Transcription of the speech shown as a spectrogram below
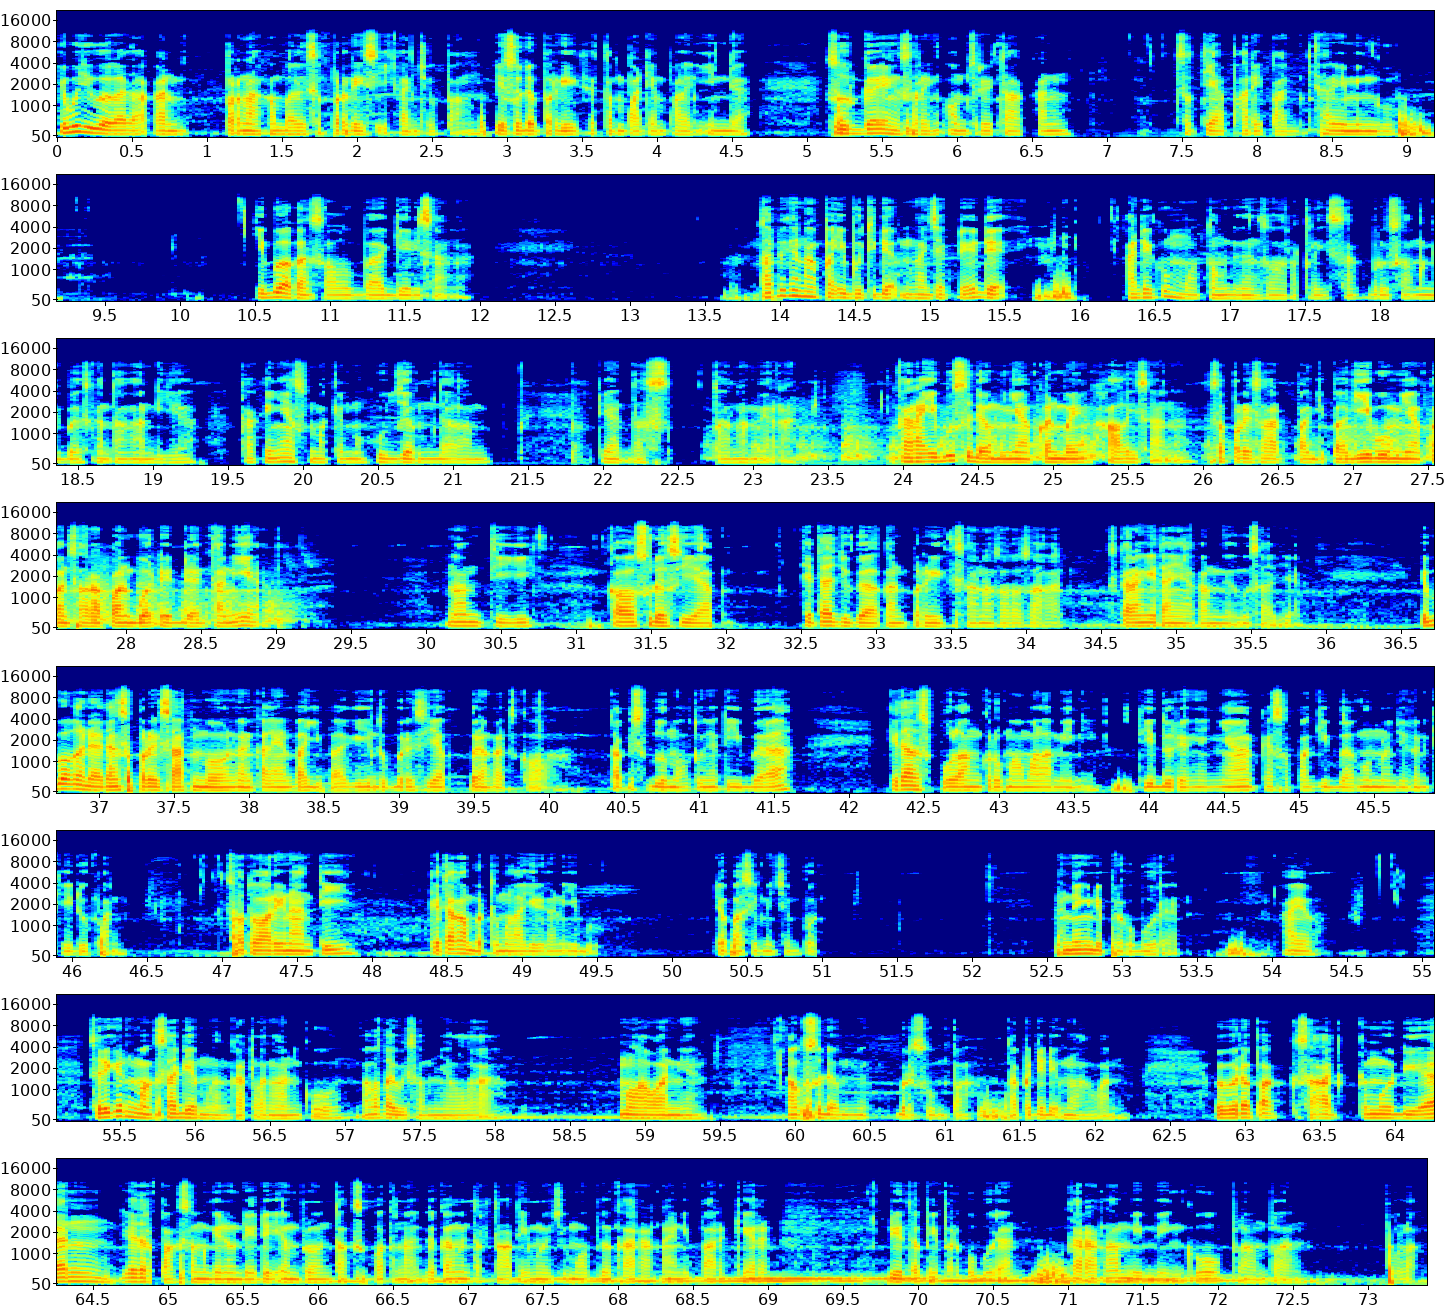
Ibu juga katakan pernah kembali seperti si ikan cupang. Dia sudah pergi ke tempat yang paling indah, surga yang sering Om ceritakan setiap hari pagi, hari Minggu. Ibu akan selalu bahagia di sana. Tapi kenapa ibu tidak mengajak Dede? Adikku memotong dengan suara terisak, berusaha mengibaskan tangan dia. Kakinya semakin menghujam dalam di atas tanah merah. Karena ibu sedang menyiapkan banyak hal di sana, seperti saat pagi-pagi ibu menyiapkan sarapan buat Dede dan Tania. Nanti, kalau sudah siap, kita juga akan pergi ke sana suatu saat. Sekarang kita hanya akan mengganggu saja. Ibu akan datang seperti saat membangunkan kalian pagi-pagi untuk bersiap berangkat sekolah. Tapi sebelum waktunya tiba, kita harus pulang ke rumah malam ini. Tidur yang nyenyak, esok pagi bangun melanjutkan kehidupan. Suatu hari nanti, kita akan bertemu lagi dengan ibu. Dia pasti menjemput. Hening di perkuburan. Ayo. Sedikit memaksa dia mengangkat lenganku. Aku tak bisa menyela melawannya. Aku sudah bersumpah, tapi tidak melawan. Beberapa saat kemudian, dia terpaksa menggendong dedek yang berontak sekuat tenaga kami tertatih menuju mobil karena yang diparkir di tepi perkuburan. Karena membimbingku pelan-pelan pulang.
